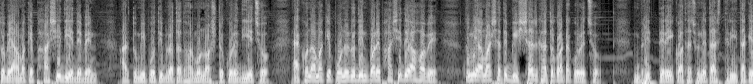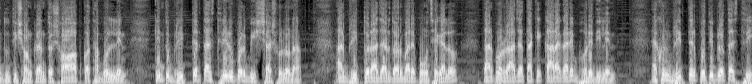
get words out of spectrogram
তবে আমাকে ফাঁসি দিয়ে দেবেন। আর তুমি পতিব্রতা ধর্ম নষ্ট করে দিয়েছ। এখন আমাকে পনেরো দিন পরে ফাঁসি দেওয়া হবে। তুমি আমার সাথে বিশ্বাসঘাতকতা করেছ। ভৃত্যের এই কথা শুনে তার স্ত্রী তাকে দুটি সংক্রান্ত সব কথা বললেন, কিন্তু ভৃত্যের তার স্ত্রীর উপর বিশ্বাস হলো না। আর ভৃত্য রাজার দরবারে পৌঁছে গেল, তারপর রাজা তাকে কারাগারে ভরে দিলেন। এখন ভৃত্যের পতিব্রতা স্ত্রী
